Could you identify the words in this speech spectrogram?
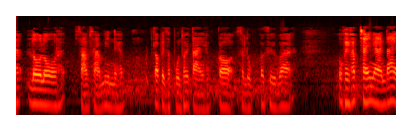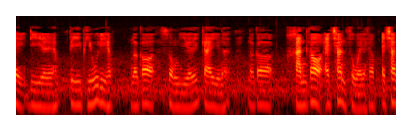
ฮะ Roro ฮะ33 มิลนะครับ ก็เป็น spool ถ้อยตายครับ ก็สรุปก็คือว่า โอเคครับ ใช้งานได้ดีเลยครับ ตีพลิ้วดีครับ แล้วก็ส่งเหยื่อได้ไกลอยู่นะแล้วก็คันก็ action สวยนะครับ action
